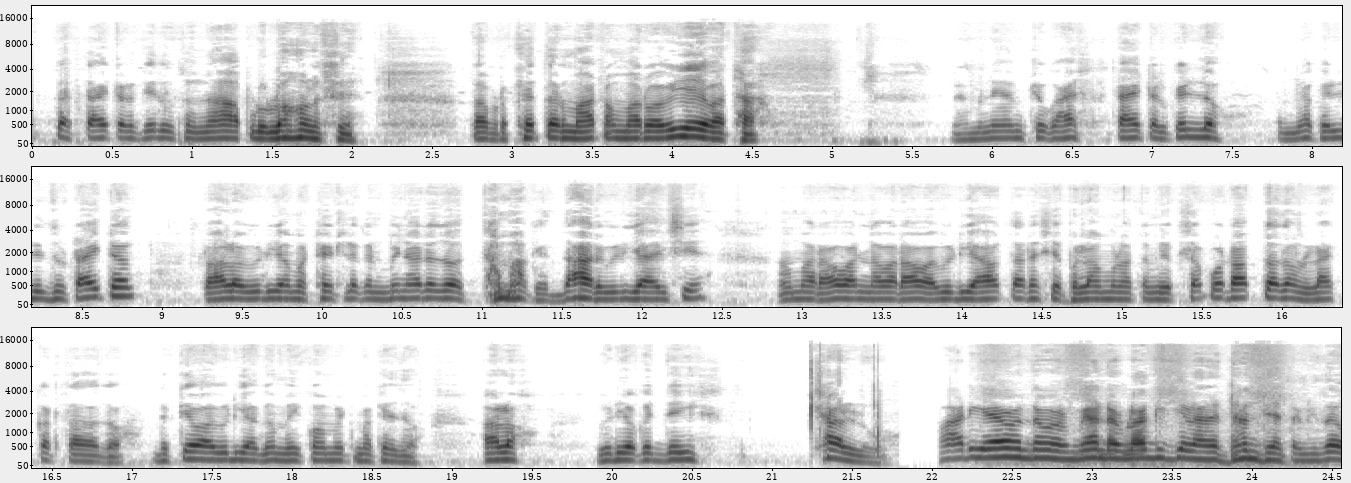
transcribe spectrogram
ઉગતા ટાઇટલ કીધું છે ના આપણું લહણ છે. આપણે ખેતરમાં આટો મારવા આવી આવ્યા હતા મને એમ થયું કે આ ટાઇટલ કરી લો. મેં કરી લીધું ટાઇટલ તો હાલો વિડીયોમાં ઠેઠ લગન બિના રહેજો. ધમાકેદાર વીડિયો આવી છે. અમારા અવારનવાર આવા વીડિયો આવતા રહેશે. ભલામણા તમે એક સપોર્ટ આપતા જાઓ લાઈક કરતા રહેજો ને કેવા વીડિયો ગમે એ કોમેન્ટમાં કહેજો. હાલો, વીડિયો કરી દઈ. ચાલુ. મારી આવ્યો ને તમારે મેડમ લાગી ગયેલા છે ધંધે તમે જો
